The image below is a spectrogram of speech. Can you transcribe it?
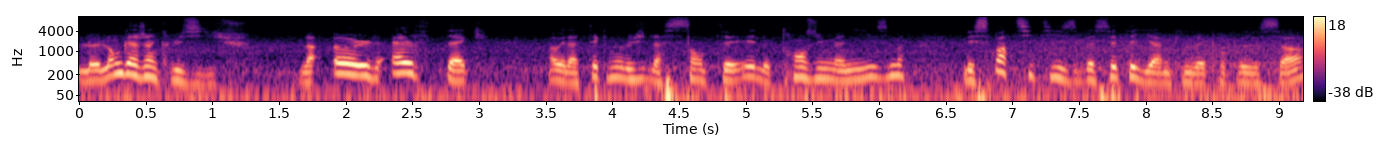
Le langage inclusif. La Health Tech. Ah la technologie de la santé, le transhumanisme, les Smart Cities, ben, c'était Yann qui nous avait proposé ça.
